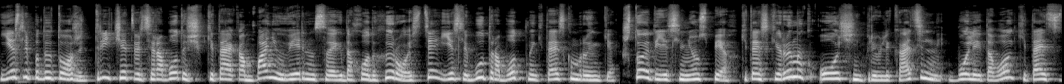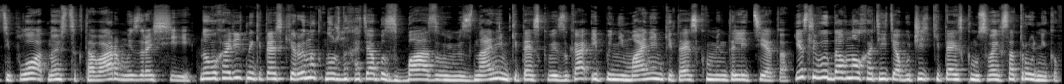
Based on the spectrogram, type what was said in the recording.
Если подытожить, три четверти работающих в Китае компаний уверены в своих доходах и росте, если будут работать на китайском рынке. Что это, если не успех? Китайский рынок очень привлекательный. Более того, китайцы тепло относятся к товарам из России. Но выходить на китайский рынок нужно хотя бы с базовыми знаниями китайского языка и пониманием китайского менталитета. Если вы давно хотите обучить китайскому своих сотрудников,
